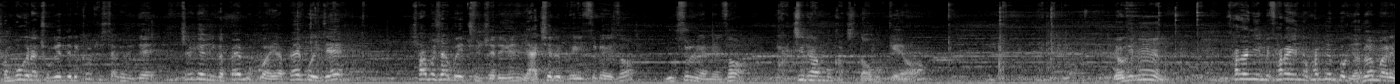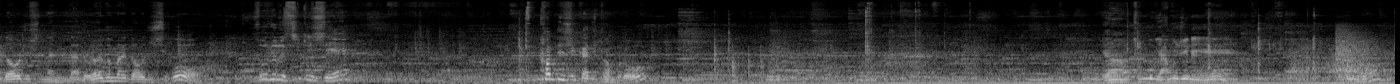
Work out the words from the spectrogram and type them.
전복이랑 조개들이 끓기 시작해서 이제 질겨지니까 빼볼 거예요. 빼고 이제 샤브샤브의 주 재료인 야채를 베이스로 해서 육수를 내면서 낙지를 한번 같이 넣어볼게요. 여기는 사장님이 살아있는 활전복 8마리 넣어주신답니다. 8마리 넣어주시고 소주를 시킬 시에 컨디션까지 덤으로 야 전복 야무지네 어?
